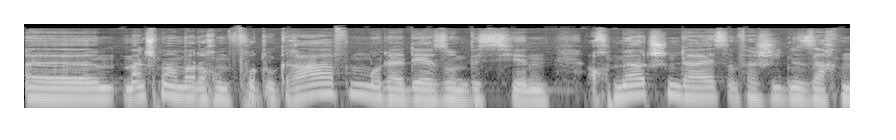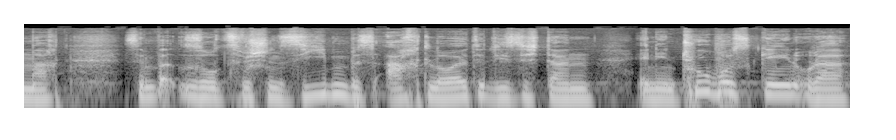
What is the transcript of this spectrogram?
Äh, manchmal haben wir doch einen Fotografen oder der so ein bisschen auch Merchandise und verschiedene Sachen macht. Sind so zwischen sieben bis acht Leute, die sich dann in den Tourbus gehen. Oder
